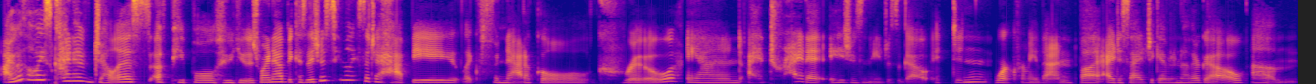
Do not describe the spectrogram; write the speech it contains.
I was always kind of jealous of people who used YNAB because they just seemed like such a happy, like fanatical crew. And I had tried it ages and ages ago. So it didn't work for me then, but I decided to give it another go. Um,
